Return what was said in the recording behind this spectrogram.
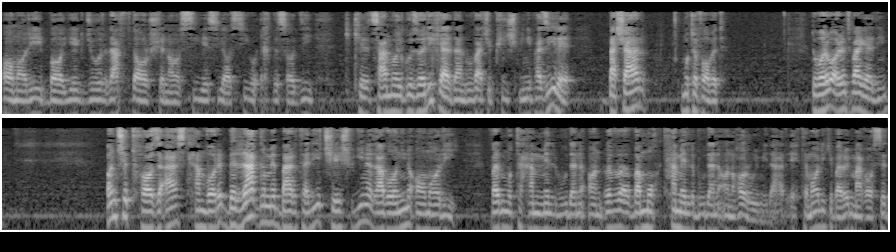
آماری با یک جور رفتارشناسی سیاسی و اقتصادی که سرمایه گذاری کردن رو وچه پیش بینی پذیر بشر متفاوته. دوباره با آرنت برگردیم. آنچه تازه است همواره به رغم برتری چشمگین قوانین آماری و متحمل بودن آن و محتمل بودن آنها روی می‌دهد. احتمالی که برای مقاصد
